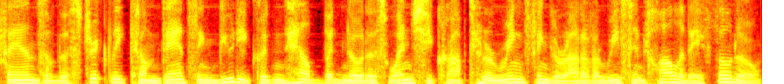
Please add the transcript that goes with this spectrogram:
fans of the Strictly Come Dancing beauty couldn't help but notice when she cropped her ring finger out of a recent holiday photo.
